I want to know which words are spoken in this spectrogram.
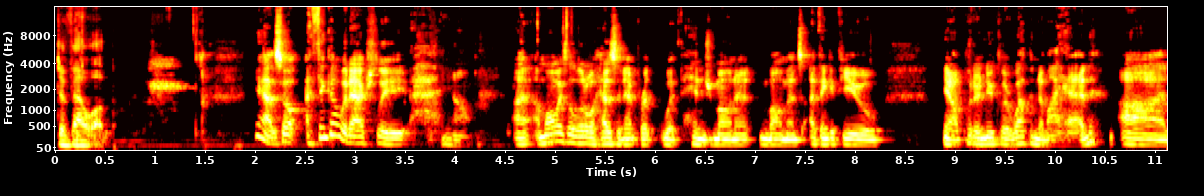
develop yeah so i think i would actually you know I, am always a little hesitant for, with hinge moment, moments. I think if you, you know, put a nuclear weapon to my head, uh,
